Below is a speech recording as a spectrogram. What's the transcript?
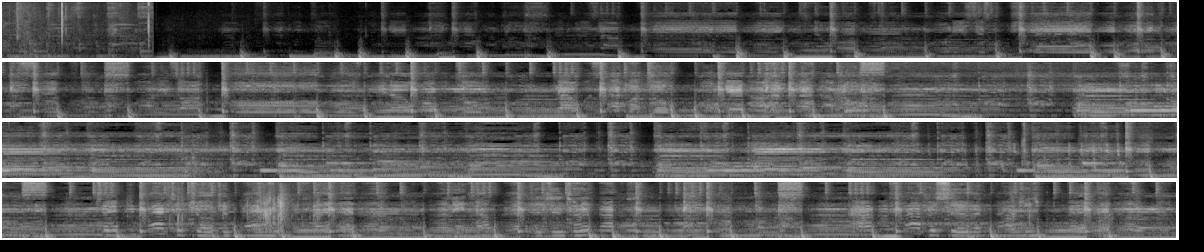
Georgia back to Atlanta. Honey, how precious into the night. I'm a fly Priscilla, not just better.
